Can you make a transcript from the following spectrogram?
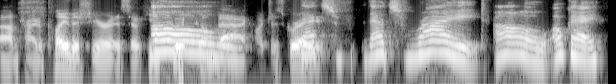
um, trying to play this year is. So he oh, could come oh, back, which is great. That's that's right. Oh, okay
